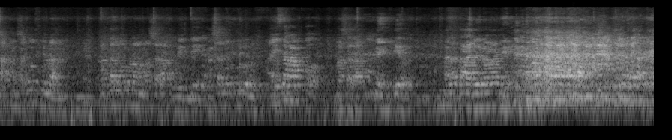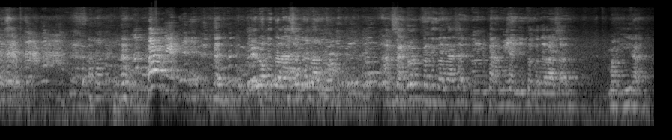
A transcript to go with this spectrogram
Sa- ang sagot ko lang, ang tanong ko lang, masarap o hindi. Ang sagot ko lang, ay, Masarap po. Masarap, thank you. Halatado naman eh. Pero kadalasan na lang, no? ang sagot ng kadalasan, ang karamihan dito kadalasan, mahirap.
